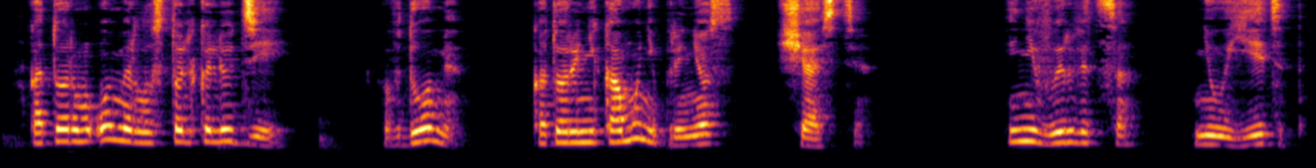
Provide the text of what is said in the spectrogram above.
в котором умерло столько людей, в доме, который никому не принес счастья. И не вырвется, не уедет,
